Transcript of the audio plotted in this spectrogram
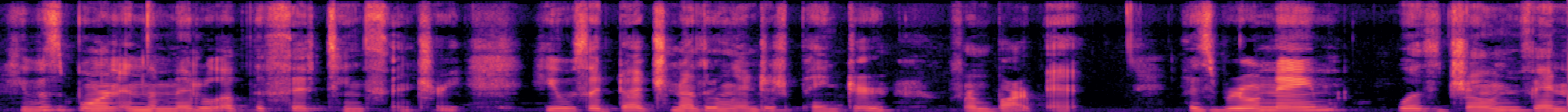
He was born in the middle of the 15th century. He was a Dutch Netherlandish painter from Brabant. His real name was Joan van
